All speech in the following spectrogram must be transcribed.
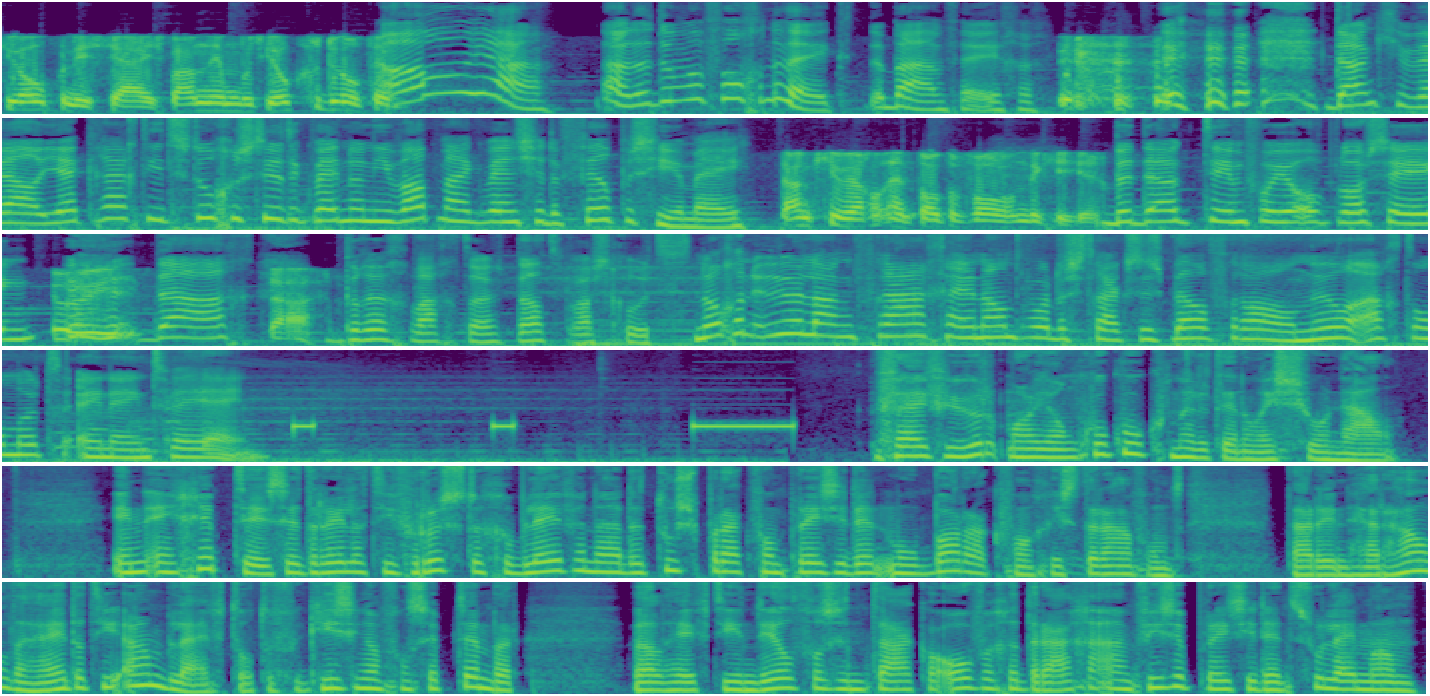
die open is, die ijsbaan. Dan moet hij ook geduld hebben. Oh ja. Nou, dat doen we volgende week. De baan vegen. Dankjewel. Jij krijgt iets toegestuurd. Ik weet nog niet wat, maar ik wens je er veel plezier mee. Dankjewel en tot de volgende keer. Bedankt Tim voor je oplossing. Doei. Dag. Dag. Brugwachter, dat was goed. Nog een uur lang vragen en antwoorden straks. Dus bel vooral 0800 1121. Vijf uur, Marjan Koekoek met het NOS Journaal. In Egypte is het relatief rustig gebleven na de toespraak van president Mubarak van gisteravond. Daarin herhaalde hij dat hij aanblijft tot de verkiezingen van september. Wel heeft hij een deel van zijn taken overgedragen aan vicepresident Suleiman.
